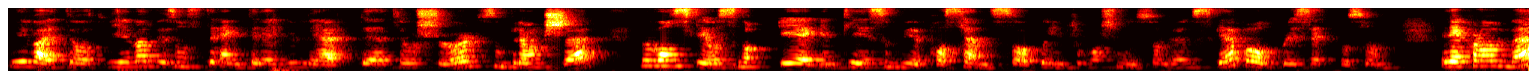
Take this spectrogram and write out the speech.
Vi vet jo at vi er veldig sånn strengt regulert til oss sjøl som bransje. Det er vanskelig å snakke egentlig så mye pasientsak og informasjon som vi ønsker, for alt blir sett på som reklame.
